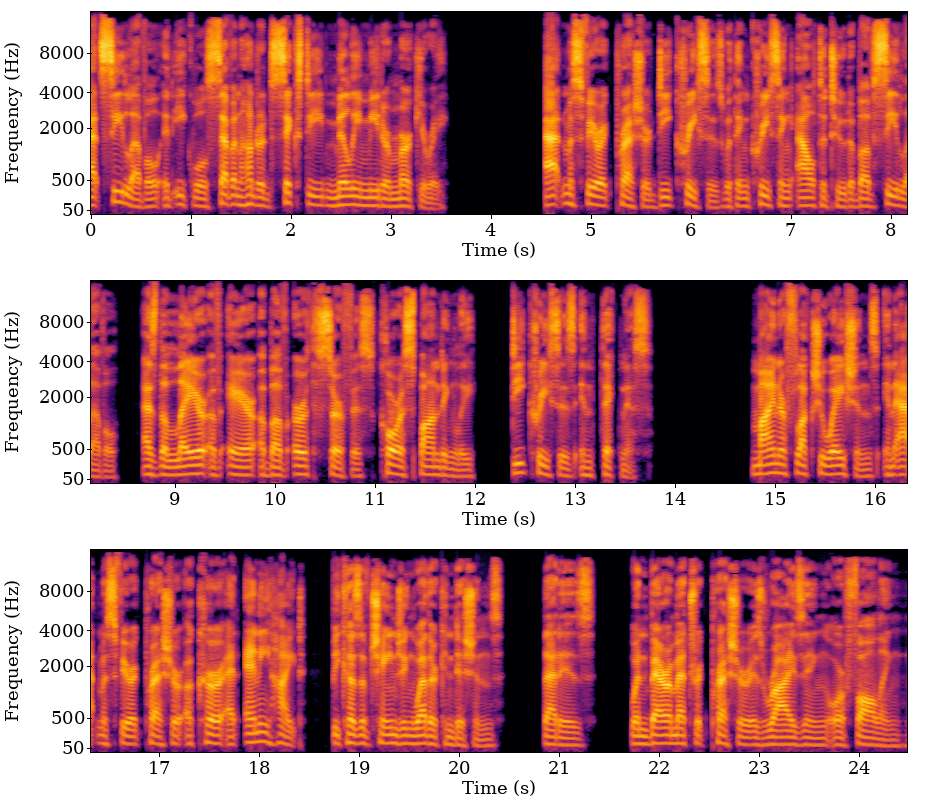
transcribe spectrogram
At sea level, it equals 760 millimeter mercury. Atmospheric pressure decreases with increasing altitude above sea level as the layer of air above Earth's surface correspondingly decreases in thickness. Minor fluctuations in atmospheric pressure occur at any height because of changing weather conditions that is, when barometric pressure is rising or falling.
